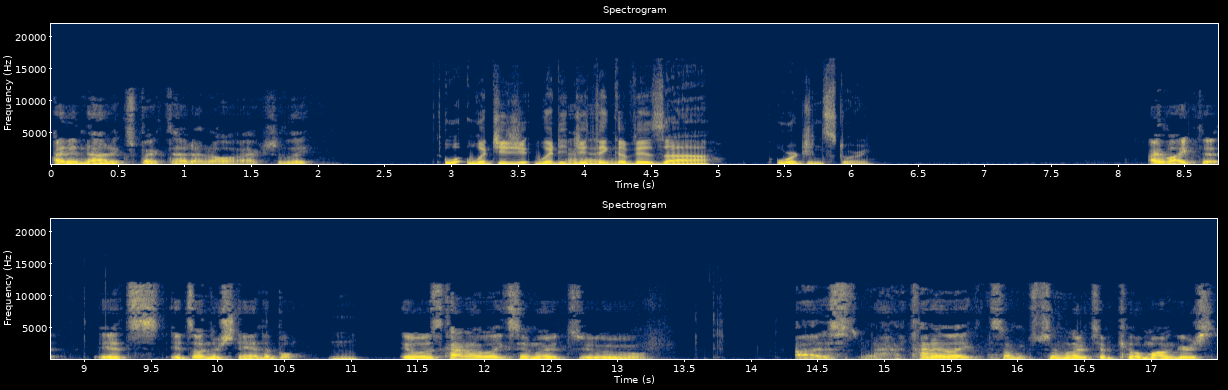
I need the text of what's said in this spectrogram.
I did not expect that at all. Actually, What did you What did you think of his uh, origin story? I liked it. It's it's understandable. It was kind of like similar to, uh, kind of like some similar to Killmonger's,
